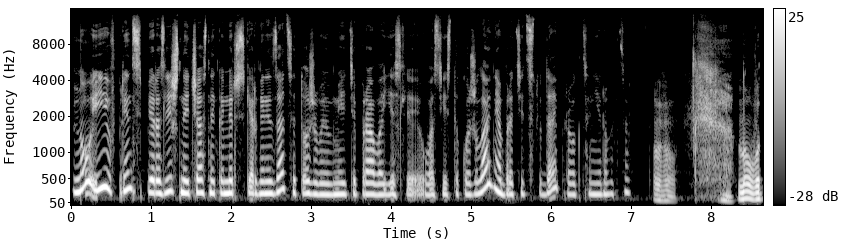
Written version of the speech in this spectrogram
ну и, в принципе, различные частные коммерческие организации тоже вы имеете право, если у вас есть такое желание, обратиться туда и провакцинироваться. Угу. Ну вот,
